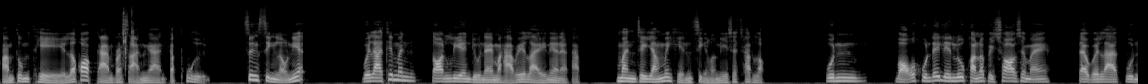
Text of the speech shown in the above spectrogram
ความทุ่มเท แล้วก็การประสานงานกับผู้อื่น ซึ่งสิ่งเหล่านี้เวลาที่มันตอนเรียนอยู่ในมหาวิทยาลัยเนี่ยนะครับ มันจะยังไม่เห็นสิ่งเหล่านี้ชัดๆหรอก คุณบอกว่าคุณได้เรียนรู้ความรับผิดชอบใช่ไหม แต่เวลาคุณ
